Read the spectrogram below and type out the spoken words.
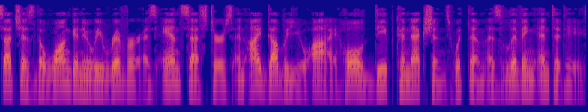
such as the Wanganui River as ancestors and Iwi hold deep connections with them as living entities.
